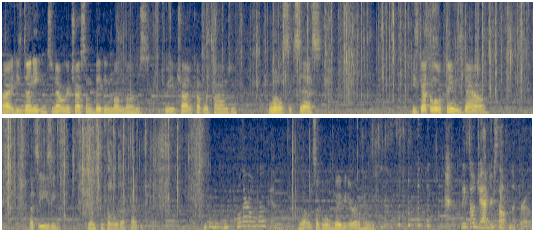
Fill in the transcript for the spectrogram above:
Alright, he's done eating, so now we're gonna try some baby mum mums, which we have tried a couple of times with little success. He's got the little creamies down. That's easy. You having some trouble with that package? Well, they're all broken. Well, that looks like a little baby arrowhead. Please don't jab yourself in the throat.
